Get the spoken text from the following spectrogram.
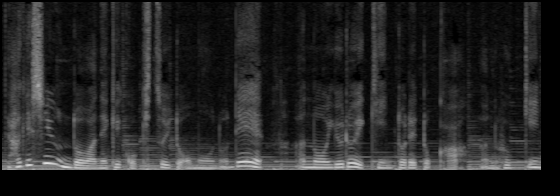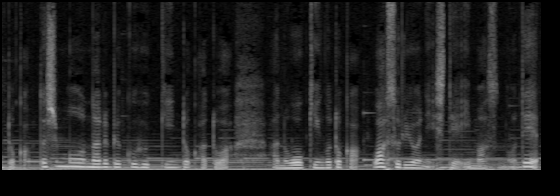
で激しい運動はね結構きついと思うのであの緩い筋トレとかあの腹筋とか私もなるべく腹筋とかあとはあのウォーキングとかはするようにしていますので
